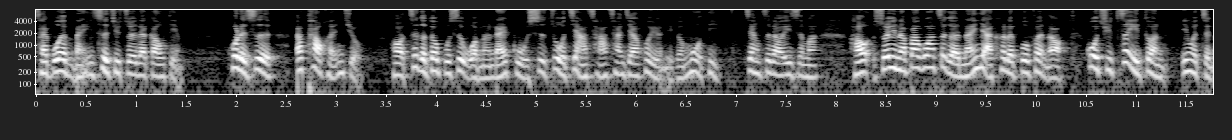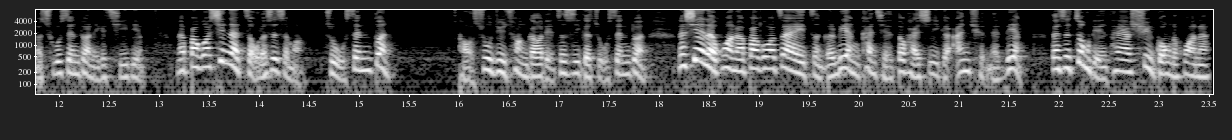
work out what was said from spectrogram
才不会每一次去追在高点，或者是要套很久。好，这个都不是我们来股市做价差、参加会员的一个目的，这样知道意思吗？好，所以呢，包括这个南亚科的部分哦，过去这一段因为整个出生段的一个起点，那包括现在走的是什么主升段？好，数据创高点，这是一个主升段。那现在的话呢，包括在整个量看起来都还是一个安全的量，但是重点它要续攻的话呢，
